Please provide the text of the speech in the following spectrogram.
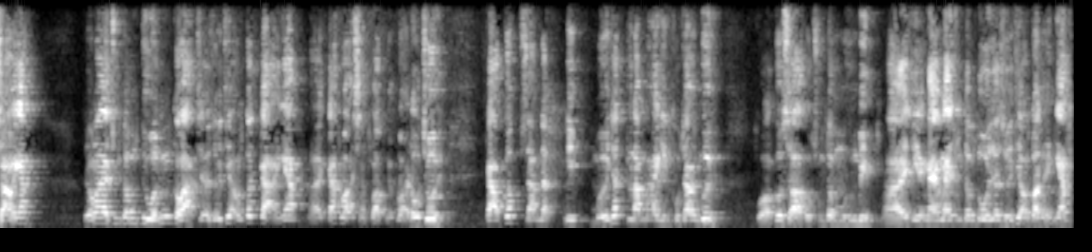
chào anh em. Thì hôm nay trung tâm tư vấn cờ bạc sẽ giới thiệu tất cả anh em đấy, các loại sản phẩm các loại đồ chơi cao cấp gian lận bịp mới nhất năm 2020 của cơ sở của trung tâm hưng bịp. Đấy, thì ngày hôm nay trung tâm tôi sẽ giới thiệu toàn thể anh em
